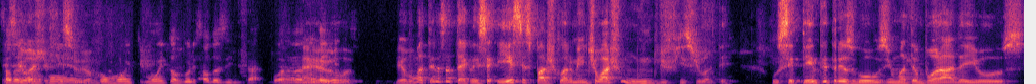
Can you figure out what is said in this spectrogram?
Esse eu acho difícil, com, viu? Com muito, muito orgulho e saudosismo, cara. Porra, não, é, não eu, eu vou bater nessa tecla. Esse, esses, particularmente, eu acho muito difícil de bater. Os 73 gols em uma temporada e os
